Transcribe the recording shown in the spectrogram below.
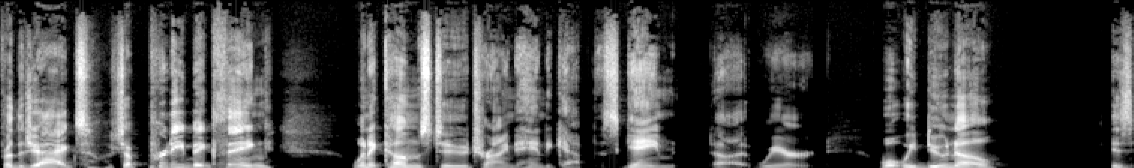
for the Jags, which is a pretty big thing when it comes to trying to handicap this game. Uh, we're what we do know is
